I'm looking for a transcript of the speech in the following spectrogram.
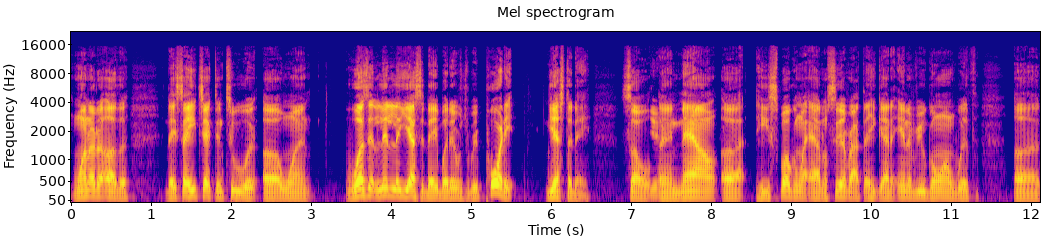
one or the other. They say he checked into uh, one. Wasn't literally yesterday, but it was reported yesterday. So Yeah. and now uh, he's spoken with Adam Silver. I think he got an interview going with uh,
